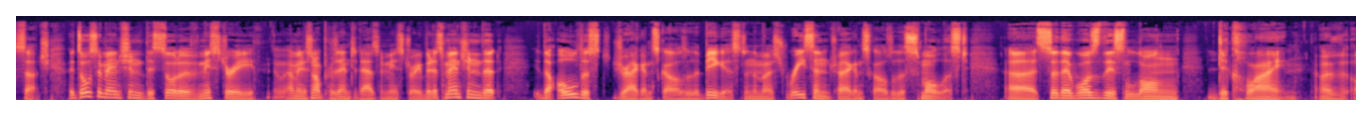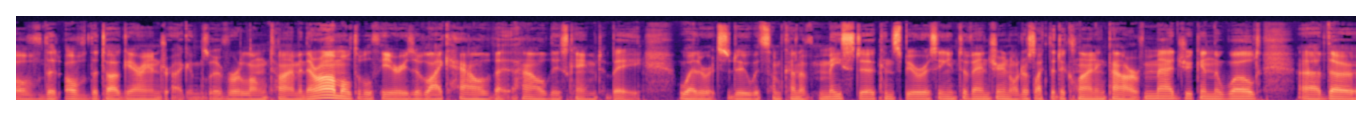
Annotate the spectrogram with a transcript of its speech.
such. It's also mentioned this sort of mystery. I mean, it's not presented as a mystery, but it's mentioned that the oldest dragon skulls are the biggest and the most recent dragon skulls are the smallest. Uh, so there was this long decline of of the of the Targaryen dragons over a long time, and there are multiple theories of like how that how this came to be, whether it's to do with some kind of Maester conspiracy intervention or just like the declining power of magic in the world. Uh, though,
